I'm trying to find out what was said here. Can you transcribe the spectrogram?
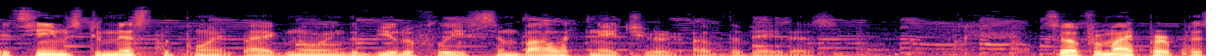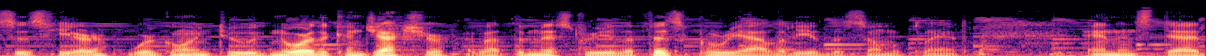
it seems to miss the point by ignoring the beautifully symbolic nature of the Vedas. So, for my purposes here, we're going to ignore the conjecture about the mystery of the physical reality of the soma plant and instead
